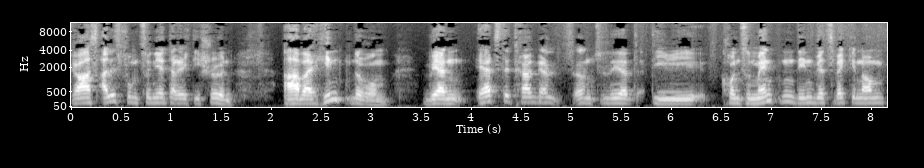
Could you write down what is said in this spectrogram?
Gras, alles funktioniert da richtig schön. Aber hintenrum werden Ärzte transliert, die Konsumenten, denen wird es weggenommen.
